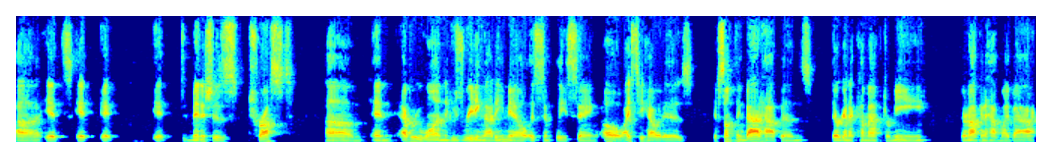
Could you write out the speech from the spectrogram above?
Uh, it's it it it diminishes trust um, and everyone who's reading that email is simply saying, oh, I see how it is. If something bad happens, they're going to come after me. They're not going to have my back.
